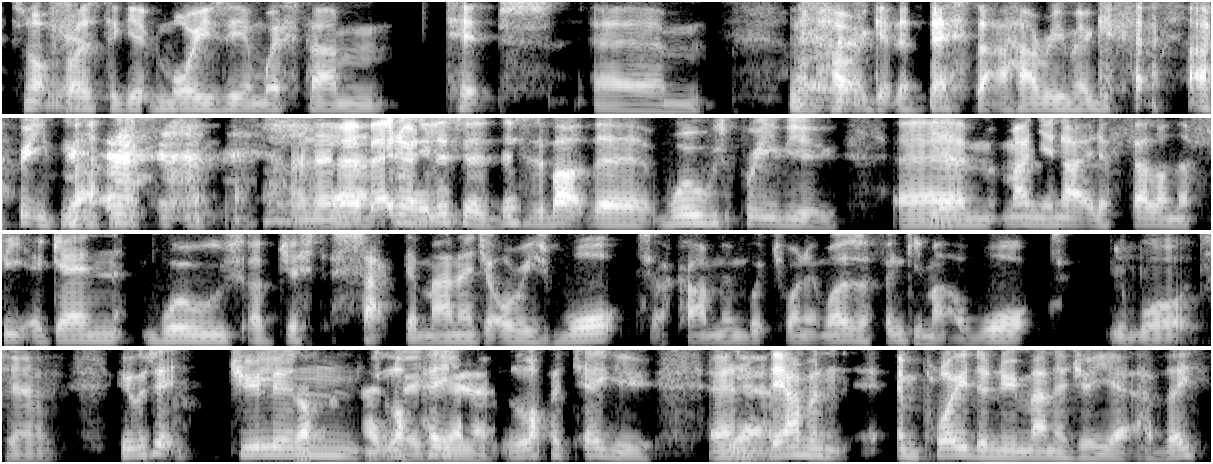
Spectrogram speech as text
It's not for us to give Moisey and West Ham tips um, on how to get the best out of Harry Mag- Harry Mads. uh, but anyway, listen, this is about the Wolves preview. Um, yeah. Man United have fell on their feet again. Wolves have just sacked the manager, or he's walked. I can't remember which one it was. I think he might have walked. He walked, yeah. Who was it? Julen Lopetegui. Yeah. And yeah. they haven't employed a new manager yet, have they?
